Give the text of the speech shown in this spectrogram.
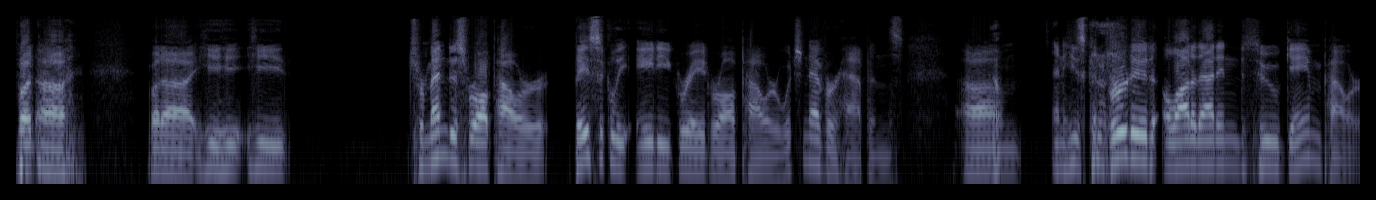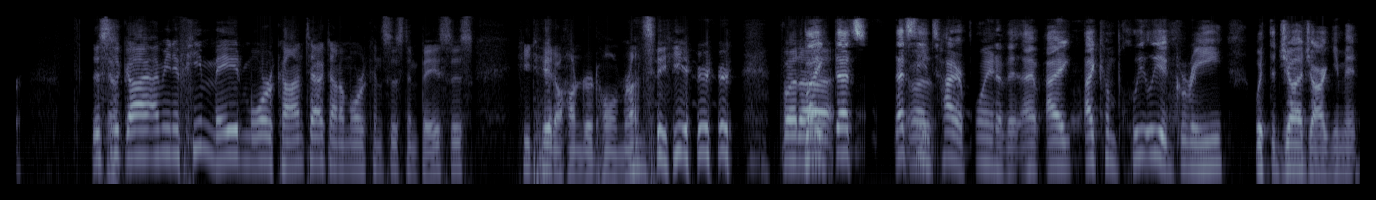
But uh, but uh, he he, he tremendous raw power, basically 80 grade raw power, which never happens. Um, And he's converted a lot of that into game power. This is a guy. I mean, if he made more contact on a more consistent basis, he'd hit 100 home runs a year. but uh, like that's that's the uh, entire point of it. I, I I completely agree with the Judge argument.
